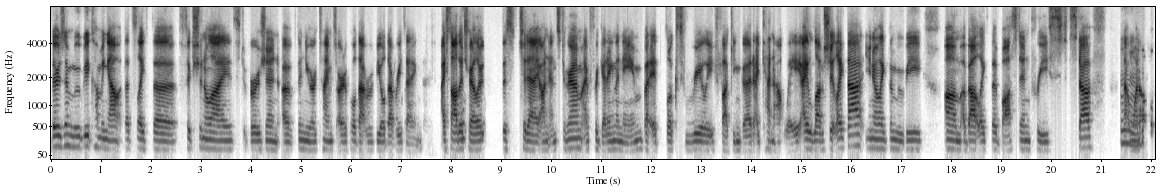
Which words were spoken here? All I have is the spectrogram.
There's a movie coming out that's like the fictionalized version of the New York Times article that revealed everything. I saw the trailer this today on Instagram. I'm forgetting the name, but it looks really fucking good. I cannot wait. I love shit like that. You know, like the movie um about like the Boston priest stuff that won Mhm. all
